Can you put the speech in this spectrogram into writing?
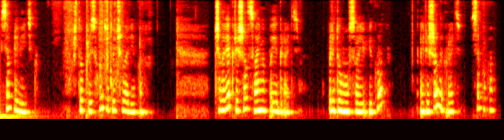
Всем приветик. Что происходит у человека? Человек решил с вами поиграть. Придумал свою игру и решил играть. Всем пока.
